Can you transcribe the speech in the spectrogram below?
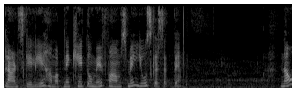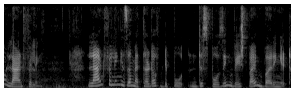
प्लांट्स के लिए, हम अपने खेतों में फार्म्स में यूज़ कर सकते हैं। Now land filling land filling is a method of disposing waste by burying it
